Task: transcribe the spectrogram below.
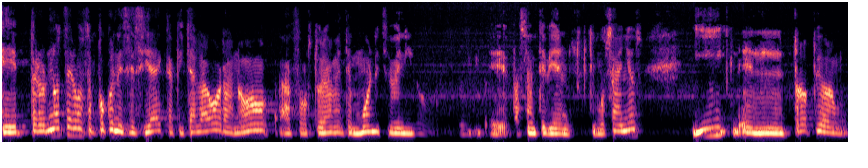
Eh, pero no tenemos tampoco necesidad de capital ahora, ¿no? Afortunadamente Monex ha venido eh, bastante bien en los últimos años y el propio,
